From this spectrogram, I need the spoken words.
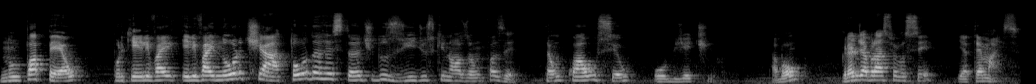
no papel, porque ele vai, ele vai nortear toda a restante dos vídeos que nós vamos fazer. Então, qual o seu objetivo? Tá bom? Grande abraço para você e até mais.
